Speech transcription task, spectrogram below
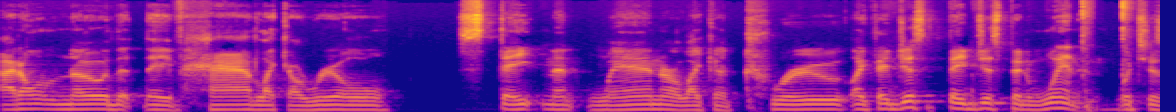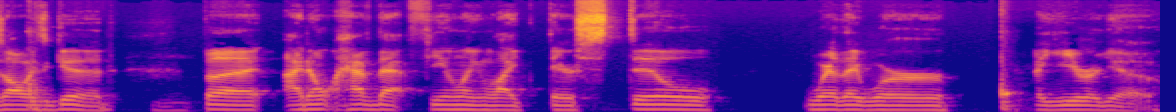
I don't know that they've had like a real statement win or like a true like they've just they've just been winning, which is always good but I don't have that feeling like they're still where they were a year ago.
